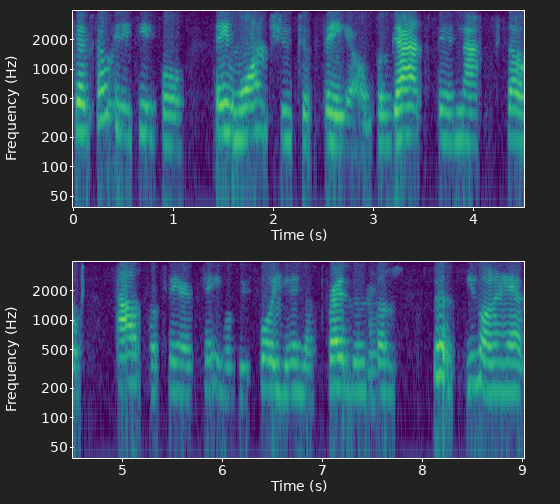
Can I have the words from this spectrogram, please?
Because so many people they want you to fail, but God said not so. I'll prepare a table before you in the presence of you're gonna have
